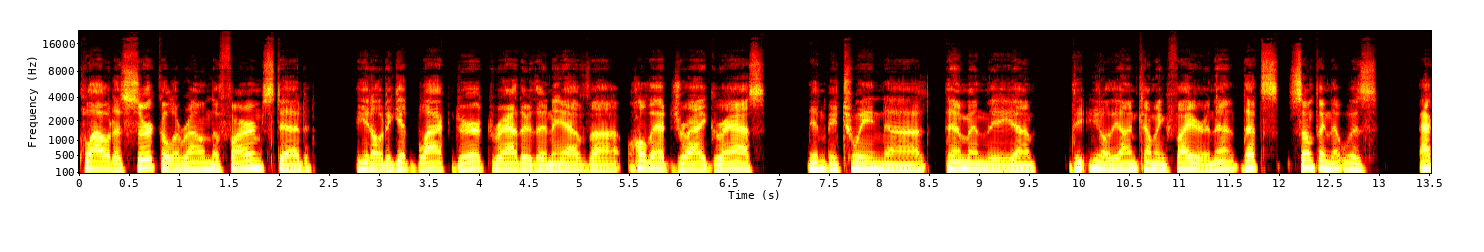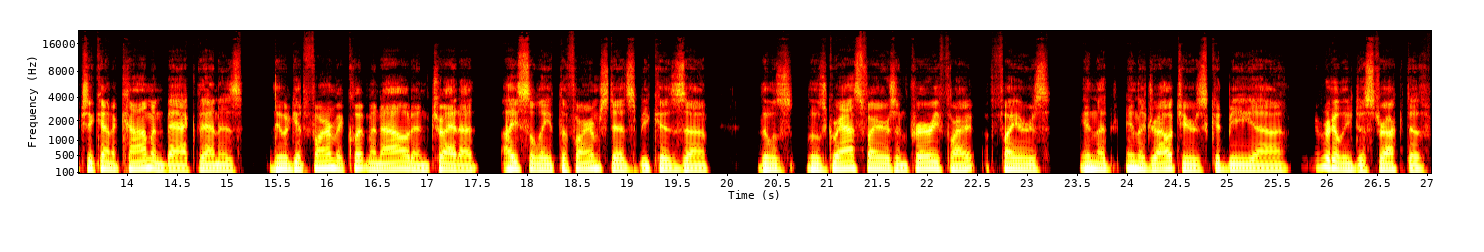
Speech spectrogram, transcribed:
plowed a circle around the farmstead, you know, to get black dirt rather than have uh, all that dry grass in between uh, them and the um, the you know the oncoming fire, and that that's something that was actually kind of common back then. Is they would get farm equipment out and try to isolate the farmsteads because uh, those those grass fires and prairie fi- fires in the in the drought years could be uh, really destructive.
